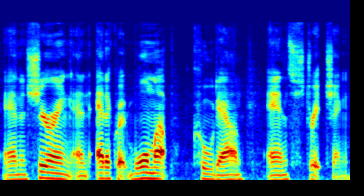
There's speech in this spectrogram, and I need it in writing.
and ensuring an adequate warm up, cool down, and stretching.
